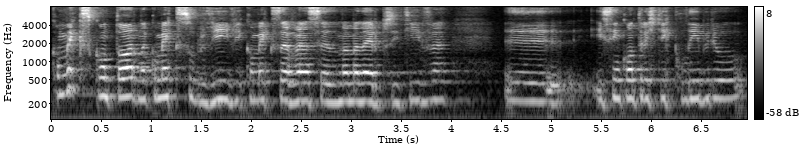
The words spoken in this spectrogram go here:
como é que se contorna, como é que sobrevive, como é que se avança de uma maneira positiva uh, e se encontra este equilíbrio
